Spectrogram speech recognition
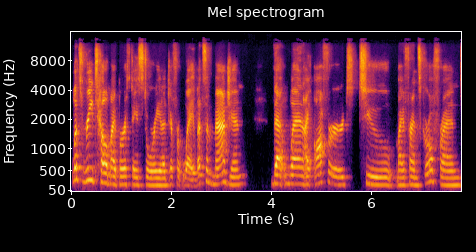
let's retell my birthday story in a different way. Let's imagine that when I offered to my friend's girlfriend,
